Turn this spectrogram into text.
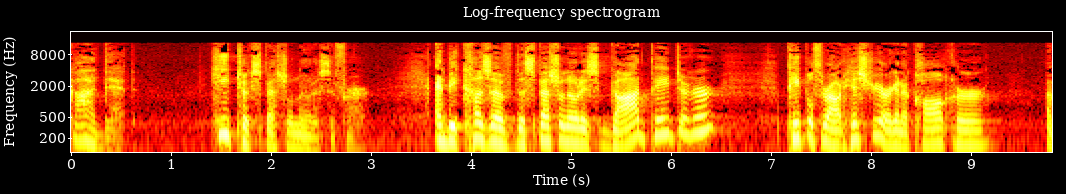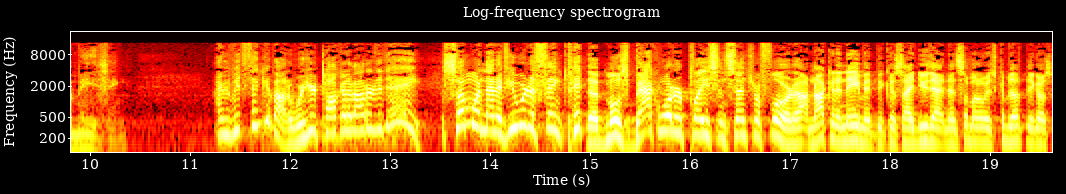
God did. He took special notice of her. And because of the special notice God paid to her, people throughout history are going to call her amazing. I mean, we think about it. We're here talking about her today. Someone that, if you were to think, pick the most backwater place in Central Florida, I'm not going to name it because I do that, and then someone always comes up and goes,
